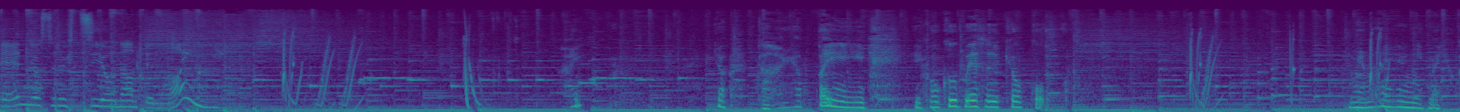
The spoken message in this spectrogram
遠慮する必要なんてないのに。はい。じゃあ、やっぱり、異国別チョコ。ね、前にしましょうか。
